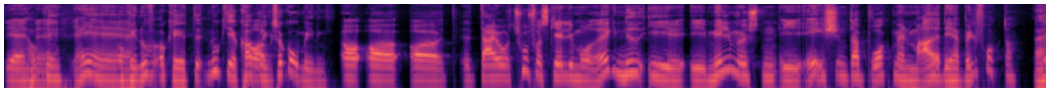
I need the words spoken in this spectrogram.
det er en, Okay. øh, ja, ja, ja. Okay, nu, okay, det, nu giver kobling Og- så god mening. Og, og, og der er jo to forskellige måder, ikke? Ned i, i Mellemøsten, i Asien, der brugte man meget af det her bælfrugter, ja.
